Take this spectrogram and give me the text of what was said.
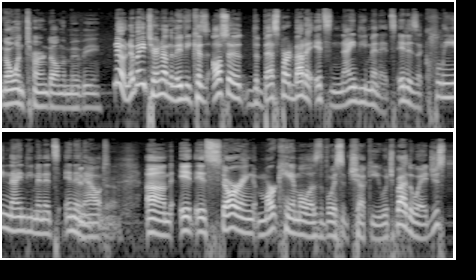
No one turned on the movie. no nobody turned on the movie because also the best part about it it's 90 minutes it is a clean 90 minutes in and In- out yeah. um it is starring mark hamill as the voice of chucky which by the way just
